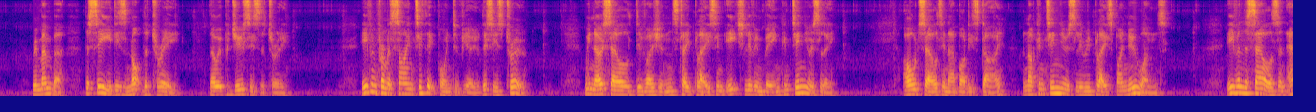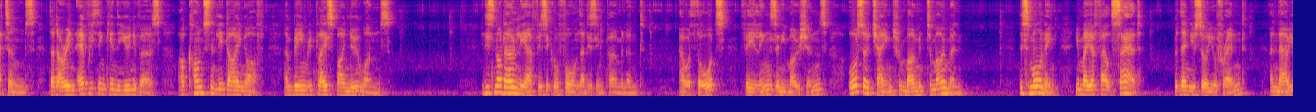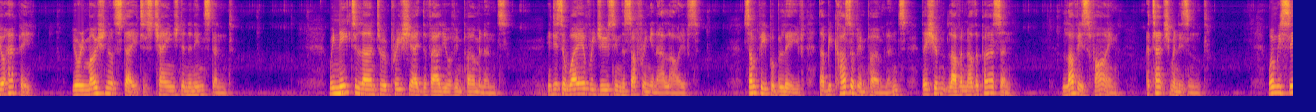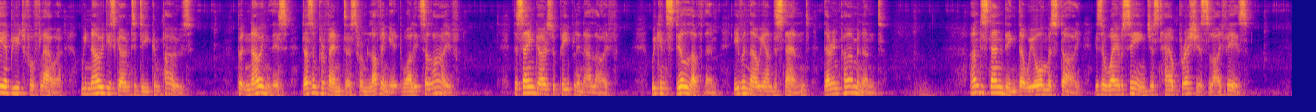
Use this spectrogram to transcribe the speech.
Remember, the seed is not the tree, though it produces the tree. Even from a scientific point of view, this is true. We know cell divisions take place in each living being continuously. Old cells in our bodies die and are continuously replaced by new ones. Even the cells and atoms that are in everything in the universe are constantly dying off and being replaced by new ones. It is not only our physical form that is impermanent. Our thoughts, feelings, and emotions also change from moment to moment. This morning, you may have felt sad but then you saw your friend, and now you're happy. Your emotional state has changed in an instant. We need to learn to appreciate the value of impermanence. It is a way of reducing the suffering in our lives. Some people believe that because of impermanence, they shouldn't love another person. Love is fine, attachment isn't. When we see a beautiful flower, we know it is going to decompose. But knowing this doesn't prevent us from loving it while it's alive. The same goes for people in our life. We can still love them even though we understand they're impermanent. Understanding that we all must die is a way of seeing just how precious life is.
